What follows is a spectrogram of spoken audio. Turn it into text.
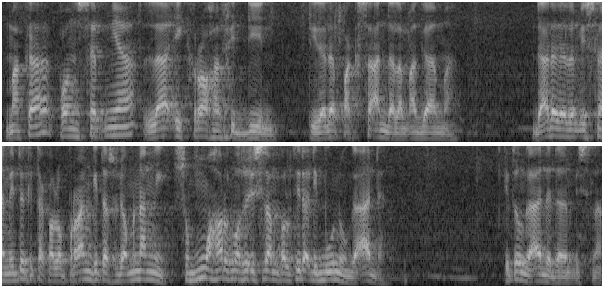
maka konsepnya la ikraha fid din. Tidak ada paksaan dalam agama. Tidak ada dalam Islam itu kita kalau perang kita sudah menang nih. Semua harus masuk Islam kalau tidak dibunuh. Nggak ada. Itu nggak ada dalam Islam.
